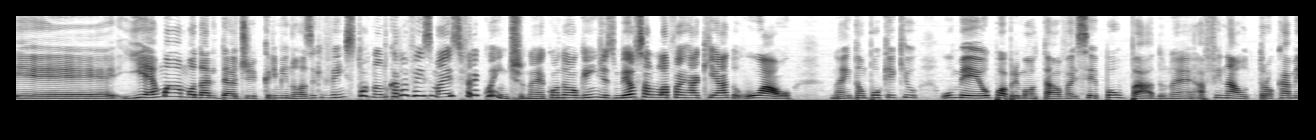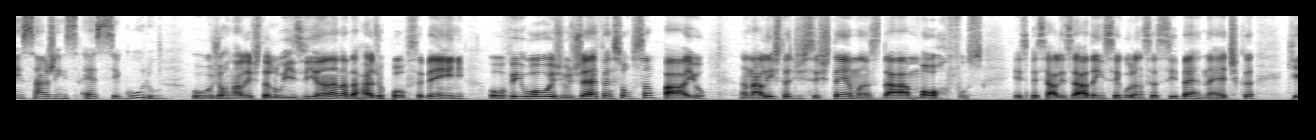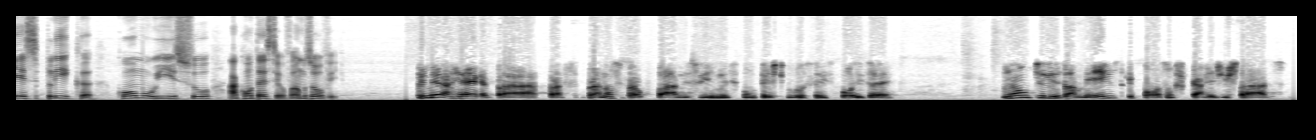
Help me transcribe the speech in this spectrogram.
É, e é uma modalidade criminosa que vem se tornando cada vez mais frequente, né? Quando alguém diz meu celular foi hackeado, uau! Né? Então, por que, que o, o meu, pobre mortal, vai ser poupado? Né? Afinal, trocar mensagens é seguro? O jornalista Luiz Viana, da Rádio Povo CBN, ouviu hoje o Jefferson Sampaio, analista de sistemas da Morphos, especializada em segurança cibernética, que explica como isso aconteceu. Vamos ouvir. Primeira regra para não se preocupar nesse, nesse contexto que você expôs é não utilizar meios que possam ficar registrados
